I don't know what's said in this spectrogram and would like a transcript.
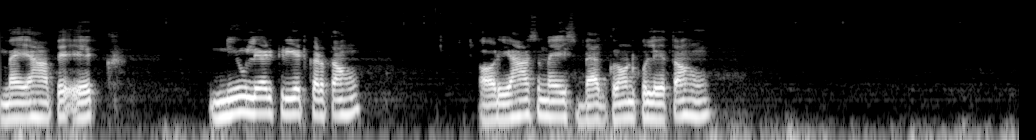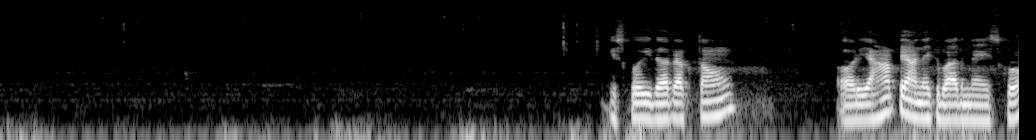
मैं यहाँ पे एक न्यू लेयर क्रिएट करता हूँ। और यहाँ से मैं इस बैकग्राउंड को लेता हूँ। इसको इधर रखता हूँ और यहाँ पे आने के बाद मैं इसको,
